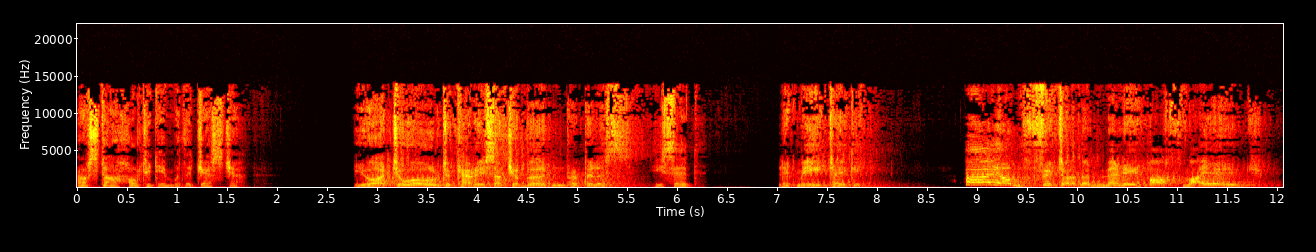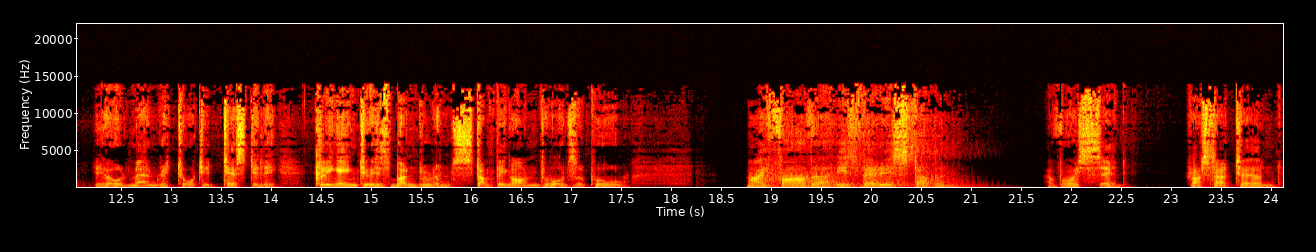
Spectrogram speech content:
Hrostar halted him with a gesture. You are too old to carry such a burden, Prapillus, he said. Let me take it. I am fitter than many half my age, the old man retorted testily, clinging to his bundle and stumping on towards the pool. My father is very stubborn, a voice said. Hrostar turned.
